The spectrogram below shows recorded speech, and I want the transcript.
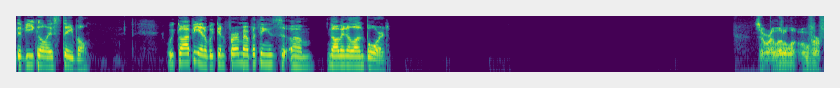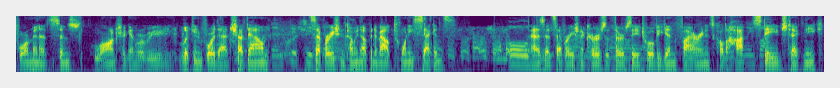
The vehicle is stable. We copy and we confirm everything's um, nominal on board. So we're a little over four minutes since launch. Again, we'll be looking for that shutdown and separation coming up in about 20 seconds. And as that separation occurs, the third stage will begin firing. It's called a hot stage technique.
